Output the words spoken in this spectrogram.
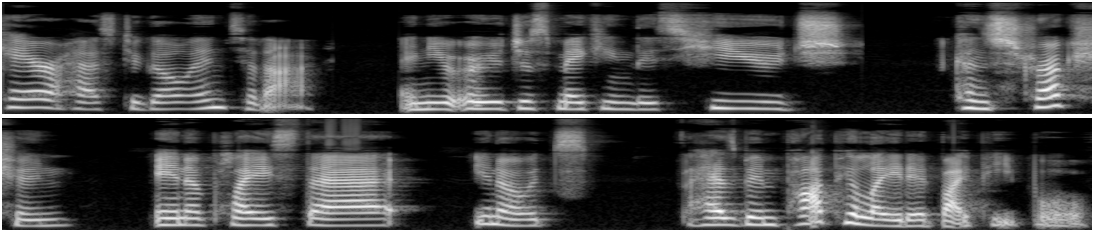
care has to go into that. And you are just making this huge construction in a place that, you know, it's has been populated by people,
